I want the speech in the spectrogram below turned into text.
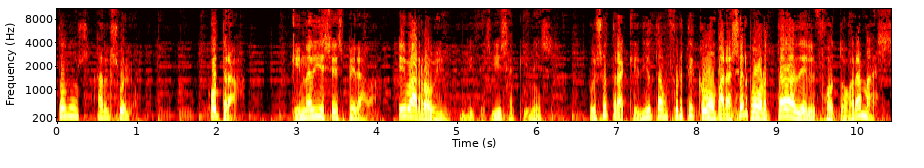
Todos al suelo. Otra, que nadie se esperaba, Eva Robin. Dices, ¿y esa quién es? Pues otra que dio tan fuerte como para ser portada del Fotogramas.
